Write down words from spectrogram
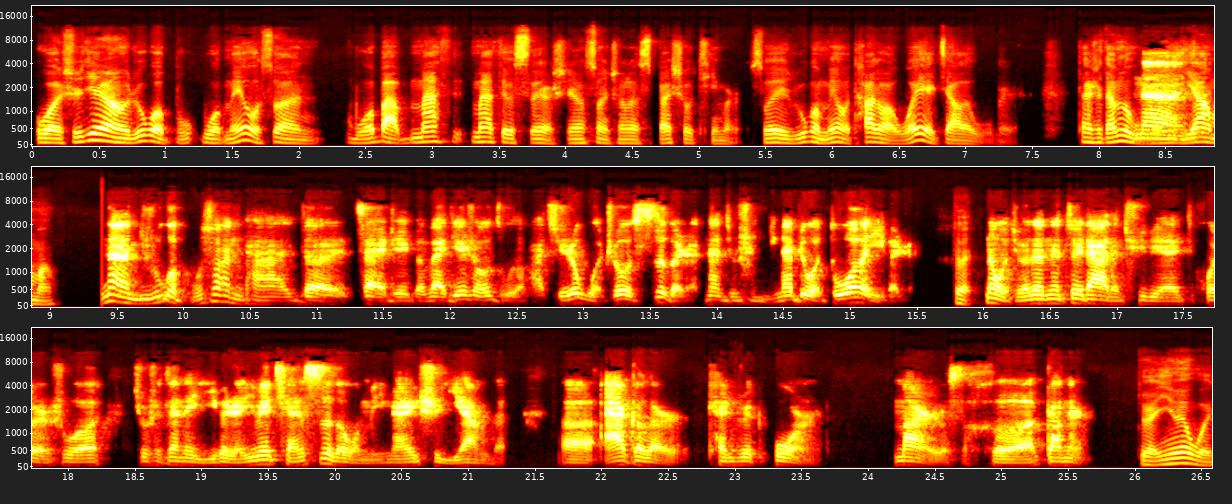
我实际上如果不我没有算，我把 Matthew Matthew Slater 实际上算成了 Special Teamer，所以如果没有他的话，我也加了五个人。但是咱们的五个人一样吗？那如果不算他的在这个外接手组的话，其实我只有四个人，那就是你应该比我多了一个人。对，那我觉得那最大的区别，或者说就是在那一个人，因为前四个我们应该是一样的，呃，Aguilar、Kendrick Bourne。Myers 和 Gunner，对，因为我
